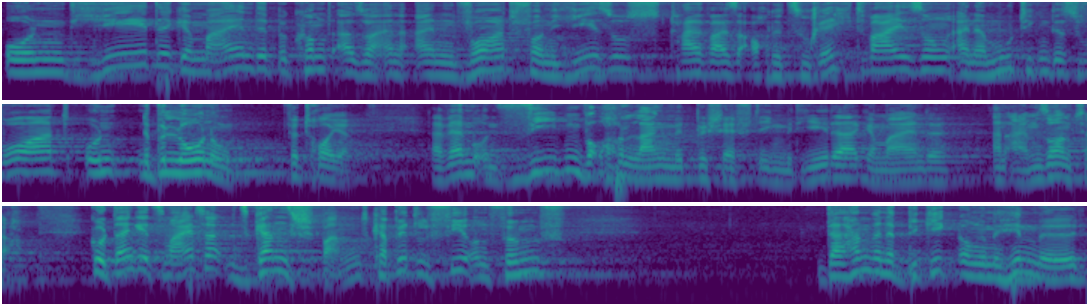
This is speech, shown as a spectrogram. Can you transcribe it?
Und jede Gemeinde bekommt also ein, ein Wort von Jesus, teilweise auch eine Zurechtweisung, ein ermutigendes Wort und eine Belohnung für Treue. Da werden wir uns sieben Wochen lang mit beschäftigen, mit jeder Gemeinde an einem Sonntag. Gut, dann geht es weiter, ganz spannend, Kapitel 4 und 5. Da haben wir eine Begegnung im Himmel.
